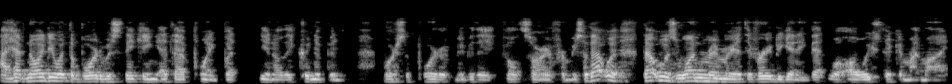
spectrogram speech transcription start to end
I have no idea what the board was thinking at that point, but you know they couldn't have been more supportive. Maybe they felt sorry for me. So that was that was one memory at the very beginning that will always stick in my mind.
